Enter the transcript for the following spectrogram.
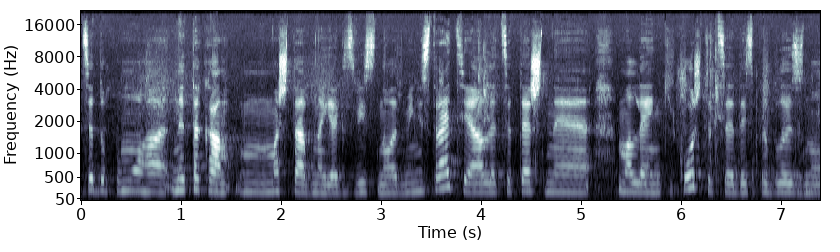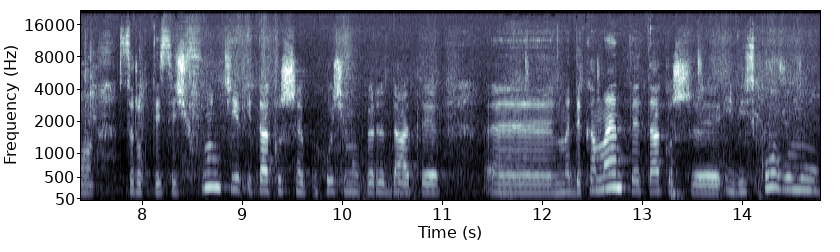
Це допомога не така масштабна, як звісно, адміністрація, але це теж не маленькі кошти. Це десь приблизно 40 тисяч фунтів. І також ще хочемо передати е, медикаменти, також е, і військовому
